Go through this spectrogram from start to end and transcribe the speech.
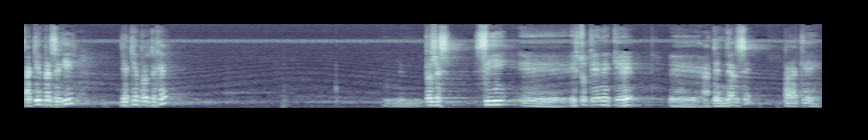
a quién perseguir y a quién proteger. Entonces, sí, esto tiene que atenderse para que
